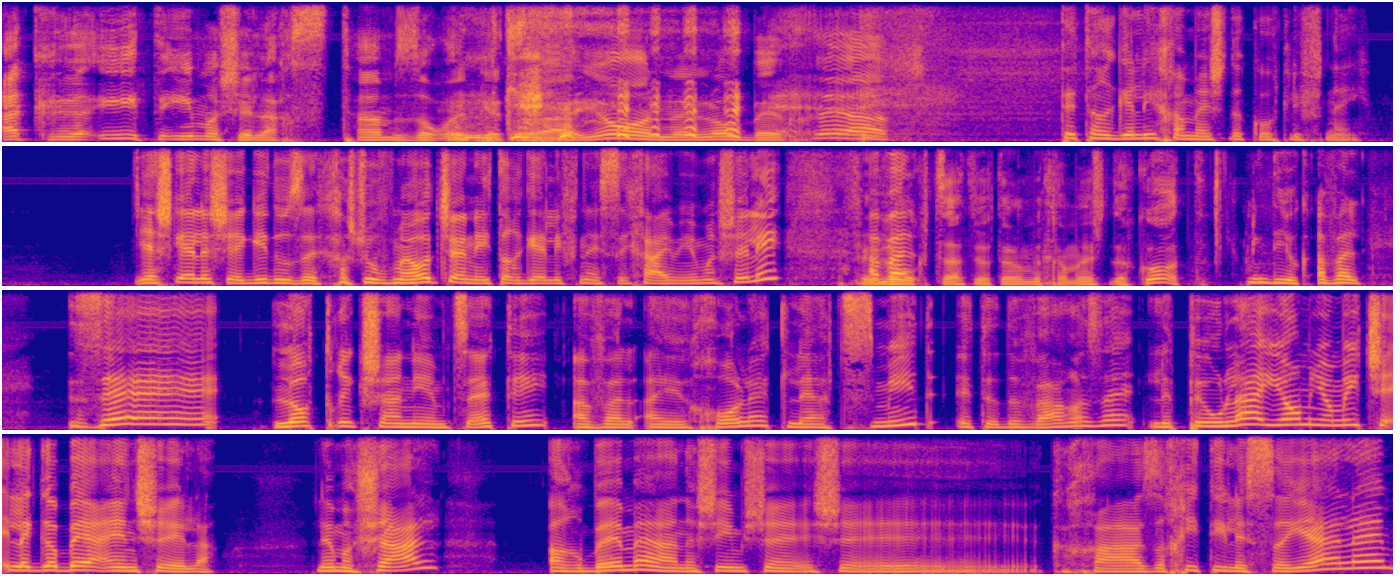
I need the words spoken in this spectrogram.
אקראית, אימא שלך סתם זורקת כן. רעיון, לא בהכרח. תתרגלי חמש דקות לפני. יש כאלה שיגידו, זה חשוב מאוד שאני אתרגל לפני שיחה עם אימא שלי, אפילו אבל... קצת יותר מחמש דקות. בדיוק, אבל זה לא טריק שאני המצאתי, אבל היכולת להצמיד את הדבר הזה לפעולה יומיומית שלגביה אין שאלה. למשל, הרבה מהאנשים שככה זכיתי לסייע להם,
